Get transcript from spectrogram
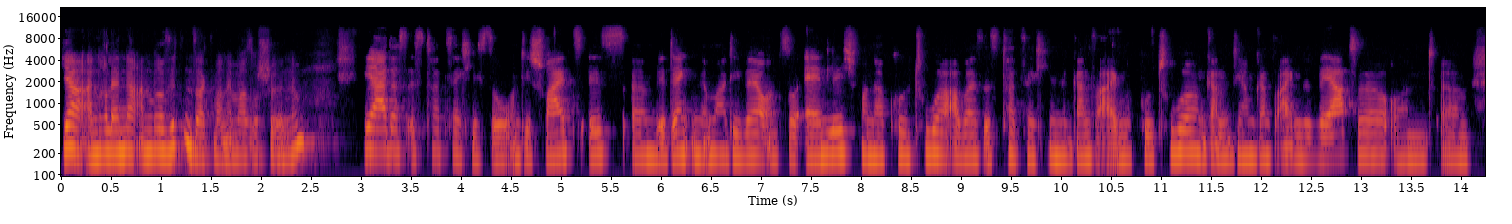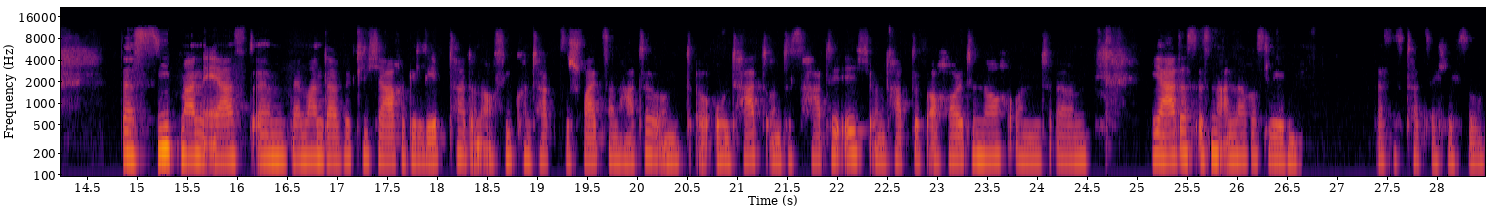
ja, andere Länder, andere Sitten, sagt man immer so schön. Ne? Ja, das ist tatsächlich so. Und die Schweiz ist, äh, wir denken immer, die wäre uns so ähnlich von der Kultur, aber es ist tatsächlich eine ganz eigene Kultur. Ganz, die haben ganz eigene Werte und ähm, das sieht man erst, ähm, wenn man da wirklich Jahre gelebt hat und auch viel Kontakt zu Schweizern hatte und, äh, und hat. Und das hatte ich und habe das auch heute noch. Und ähm, ja, das ist ein anderes Leben. Das ist tatsächlich so.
